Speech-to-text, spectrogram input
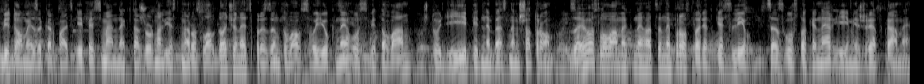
Відомий закарпатський письменник та журналіст Мирослав Дочинець презентував свою книгу Світован студії під небесним шатром. За його словами, книга це не просто рядки слів, це згусток енергії між рядками.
